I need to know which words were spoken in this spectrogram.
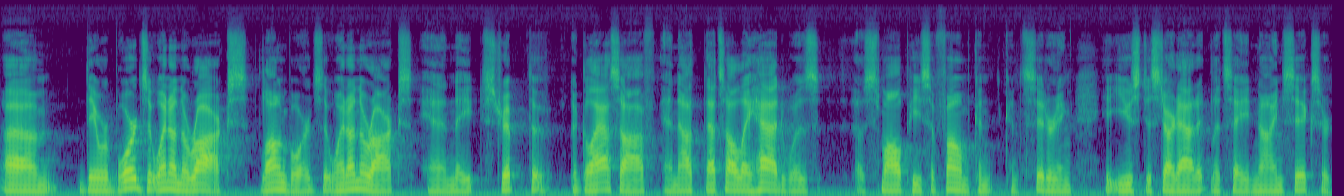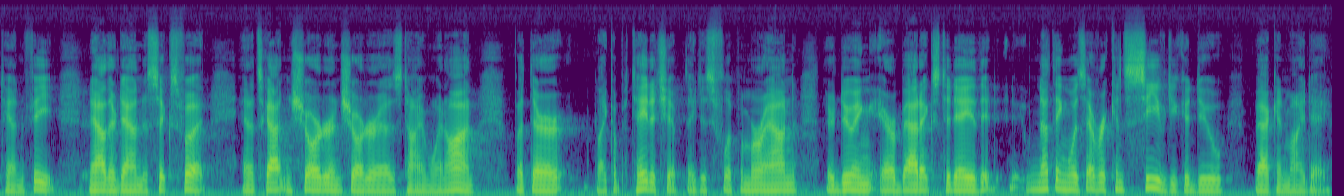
Um, they were boards that went on the rocks, long boards that went on the rocks, and they stripped the, the glass off, and that, that's all they had was a small piece of foam, con- considering it used to start out at, let's say, 9, 6 or 10 feet. Now they're down to 6 foot, and it's gotten shorter and shorter as time went on. But they're like a potato chip. They just flip them around. They're doing aerobatics today that nothing was ever conceived you could do back in my day.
